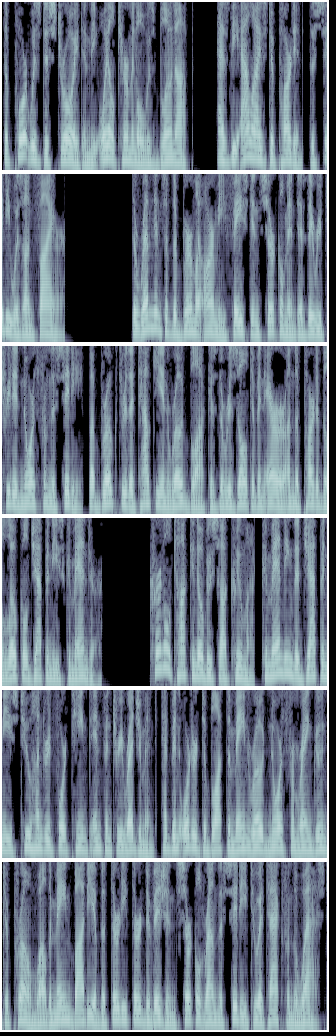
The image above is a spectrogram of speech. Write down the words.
The port was destroyed and the oil terminal was blown up. As the Allies departed, the city was on fire. The remnants of the Burma army faced encirclement as they retreated north from the city, but broke through the Taukkyan roadblock as the result of an error on the part of the local Japanese commander. Colonel Takanobu Sakuma, commanding the Japanese 214th Infantry Regiment, had been ordered to block the main road north from Rangoon to Prome while the main body of the 33rd Division circled round the city to attack from the west.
